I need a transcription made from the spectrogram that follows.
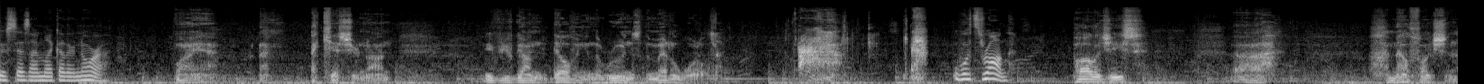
Who says I'm like other Nora? Why, uh, I guess you're not. If you've gone delving in the ruins of the metal world. Ah! What's wrong? Apologies. Ah, uh, malfunction.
